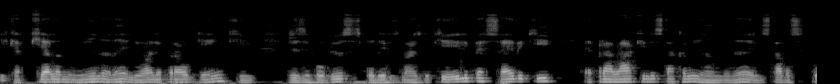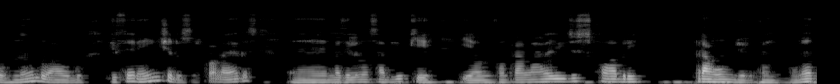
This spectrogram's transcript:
e que aquela menina, né? Ele olha para alguém que desenvolveu esses poderes mais do que ele, percebe que é para lá que ele está caminhando, né? Ele estava se tornando algo diferente dos seus colegas, é, mas ele não sabia o que. E ao encontrar Lala, ele descobre para onde ele está indo, né?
